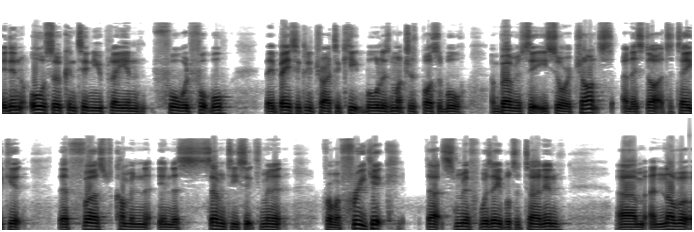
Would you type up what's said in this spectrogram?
They didn't also continue playing forward football. They basically tried to keep ball as much as possible, and Birmingham City saw a chance and they started to take it. Their first coming in the 76th minute from a free kick that Smith was able to turn in. Um, another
